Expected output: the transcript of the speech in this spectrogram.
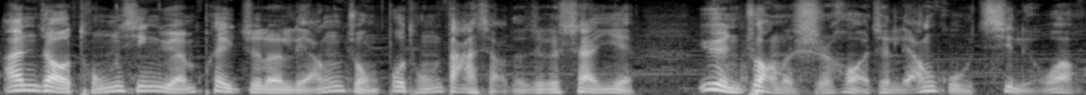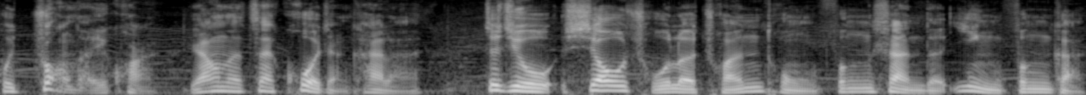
按照同心圆配置了两种不同大小的这个扇叶，运撞的时候啊，这两股气流啊会撞到一块儿，然后呢再扩展开来，这就消除了传统风扇的硬风感。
